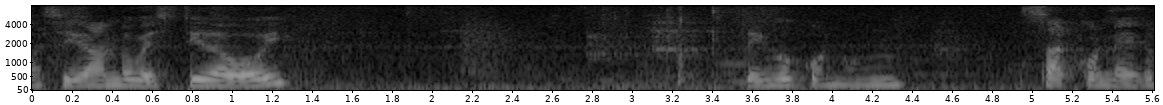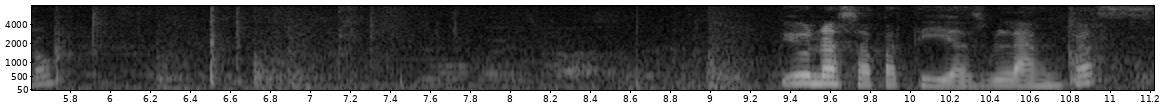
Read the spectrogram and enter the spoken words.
Así ando vestida hoy. Tengo con un saco negro y unas zapatillas blancas.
